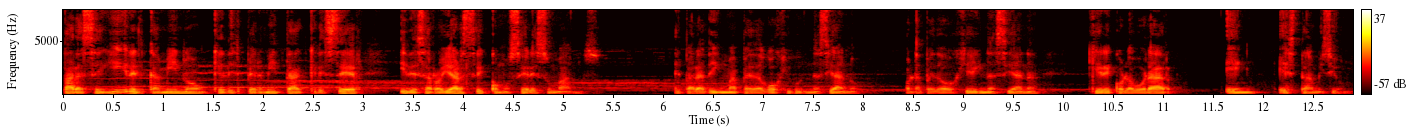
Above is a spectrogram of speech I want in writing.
para seguir el camino que les permita crecer y desarrollarse como seres humanos. El paradigma pedagógico ignaciano o la pedagogía ignaciana quiere colaborar en esta misión.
